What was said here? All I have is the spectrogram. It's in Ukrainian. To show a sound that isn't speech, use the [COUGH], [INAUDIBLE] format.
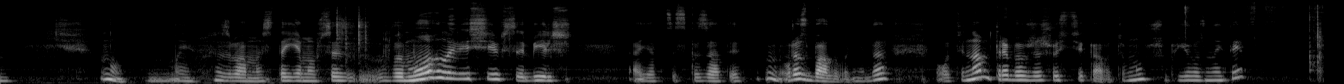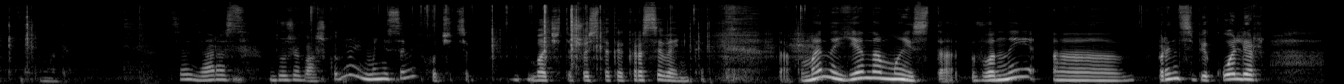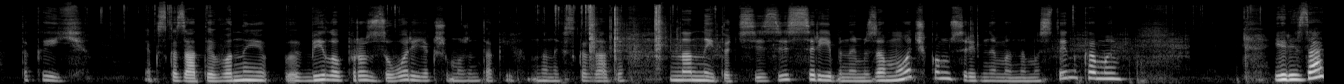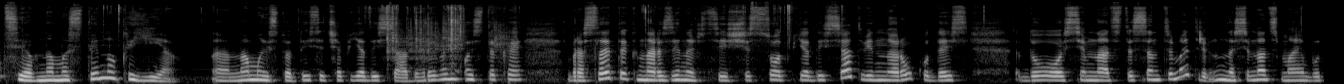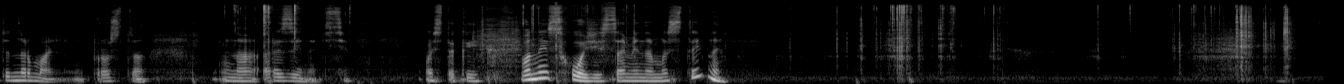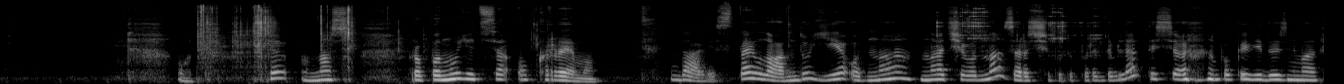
Ну, ми з вами стаємо все вимогливіші, все більш, як це сказати, ну, розбалувані. Да? От, і нам треба вже щось цікаве, тому щоб його знайти. От. Це зараз дуже важко. Ну і мені самі хочеться бачите, щось таке красивеньке. Так, у мене є намиста. Вони, е, в принципі, колір такий, як сказати, вони е, біло-прозорі, якщо можна так їх на них сказати, на ниточці зі срібним замочком, срібними намистинками. Ірізація в намистинок є. Е, Намисто 1050 гривень. Ось таке. Браслетик на резиночці 650, він на руку десь до 17 см. Ну, на 17 має бути нормально. Просто на резиночці. Ось такий. Вони схожі самі намистини. От. Це у нас пропонується окремо. Далі, з Таїланду є одна, наче одна, зараз ще буду передивлятися, [LAUGHS] поки відео знімаю,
